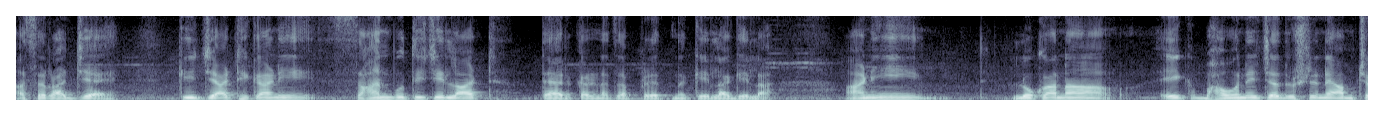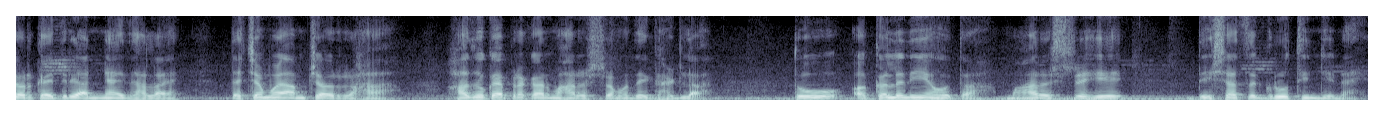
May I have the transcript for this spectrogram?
असं राज्य आहे की ज्या ठिकाणी सहानुभूतीची लाट तयार करण्याचा प्रयत्न केला गेला आणि लोकांना एक भावनेच्या दृष्टीने आमच्यावर काहीतरी अन्याय झाला आहे त्याच्यामुळे आमच्यावर राहा. हा जो काय प्रकार महाराष्ट्रामध्ये घडला तो अकलनीय होता. महाराष्ट्र हे देशाचं ग्रोथ इंजिन आहे.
